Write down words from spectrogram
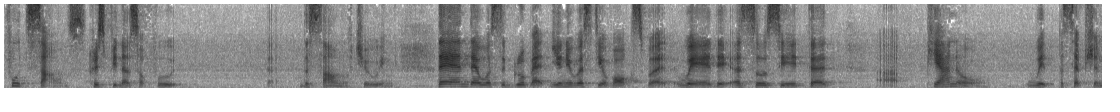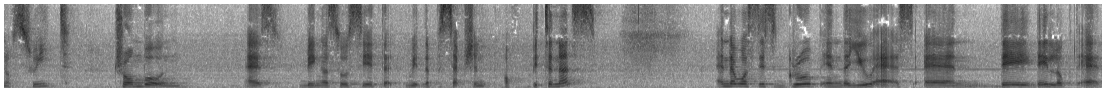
food sounds, crispiness of food, the sound of chewing. Then there was a group at University of Oxford where they associated uh, piano with perception of sweet, trombone as being associated with the perception of bitterness, and there was this group in the US, and they, they looked at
